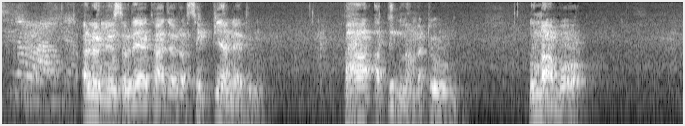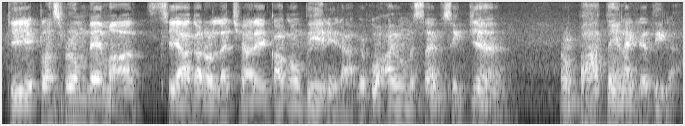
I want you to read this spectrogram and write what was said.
ရှိတော့ပါဗျာအဲ့လိုမျိုးဆိုတဲ့အခါကျတော့စိတ်ပြန့်တဲ့သူဘာအတိမှမတိုးဥပမာပေါ့ဒီ classroom ထဲမှာဆရာကတော့ lecture တွေကောင်းကောင်းပေးနေတာပဲကိုယ်အာယုံမစိုက်ဘူးစိတ်ပြန့်အဲ့တော့ဘာသင်လိုက်လဲသိလား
